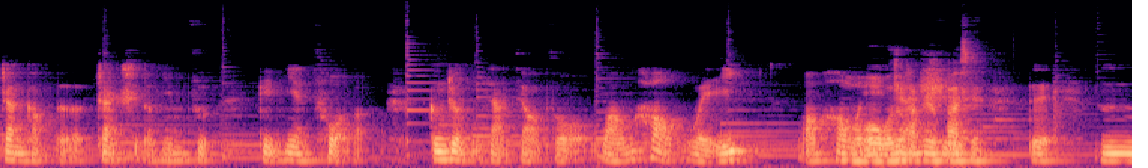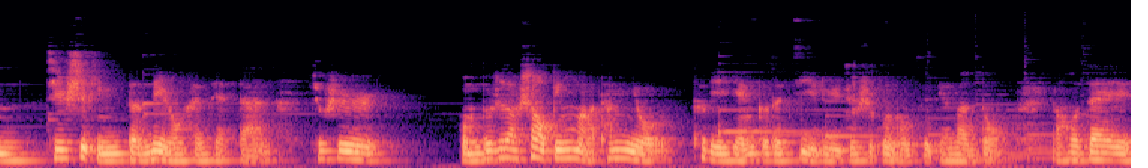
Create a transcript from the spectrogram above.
站岗的战士的名字给念错了，更正一下，叫做王浩伟。王浩伟我我都还没有发现。对，嗯，其实视频的内容很简单，就是我们都知道哨兵嘛，他们有特别严格的纪律，就是不能随便乱动。然后在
